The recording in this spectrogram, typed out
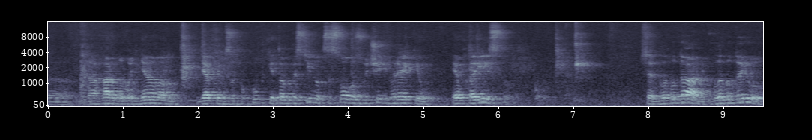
е, да, гарного дня вам, дякуємо за покупки, там постійно це слово звучить в греків Евхарісту. Це благодарю, благодарю.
